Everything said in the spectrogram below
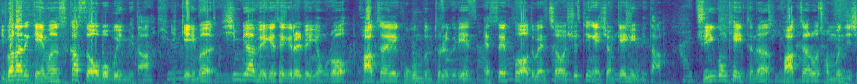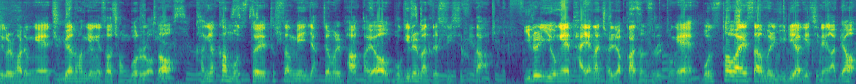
이번 하는 게임은 스카스 어버브입니다. 이 게임은 신비한 외계 세계를 배경으로 과학자의 고군분투를 그린 SF 어드벤처 슈팅 액션 게임입니다. 주인공 케이트는 과학자로 전문 지식을 활용해 주변 환경에서 정보를 얻어 강력한 몬스터의 특성 및 약점을 파악하여 무기를 만들 수 있습니다. 이를 이용해 다양한 전력과 전술을 통해 몬스터와의 싸움을 유리하게 진행하며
